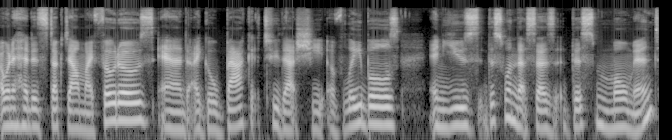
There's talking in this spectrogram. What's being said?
I went ahead and stuck down my photos and I go back to that sheet of labels and use this one that says this moment,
